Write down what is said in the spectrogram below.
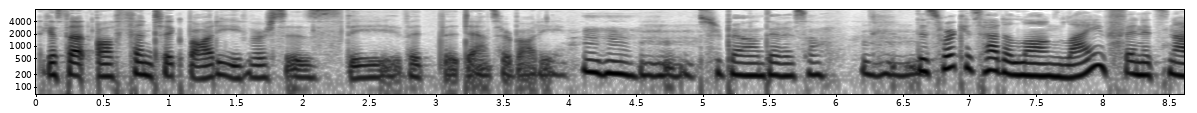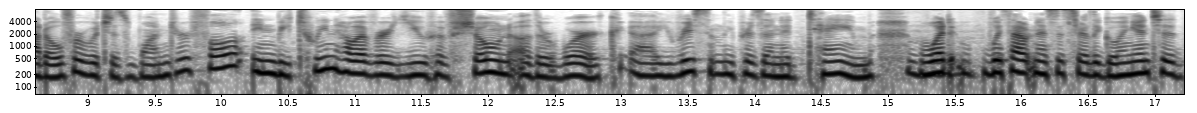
I guess that authentic body versus the the, the dancer body. Mm-hmm. Mm-hmm. Super intéressant. Mm-hmm. This work has had a long life and it's not over, which is wonderful. In between, however, you have shown other work. Uh, you recently presented Tame. What, mm-hmm. without necessarily going into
